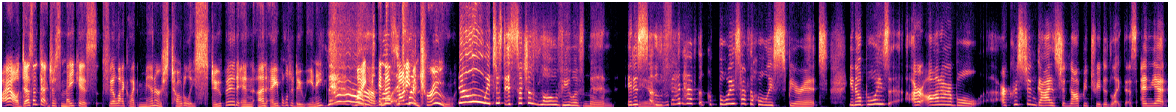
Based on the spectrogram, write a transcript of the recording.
Wow, doesn't that just make us feel like like men are totally stupid and unable to do anything? Yeah, like, and well, that's not even like, true. No, it just is such a low view of men. It is yes. men have the boys have the Holy Spirit. You know, boys are honorable. Our Christian guys should not be treated like this. And yet,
